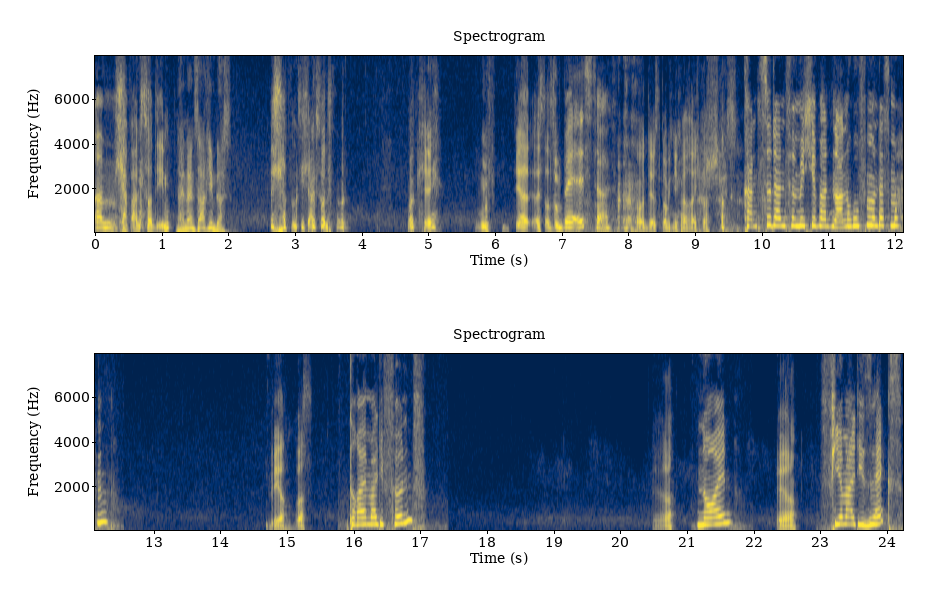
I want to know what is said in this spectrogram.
Ähm, Ich habe Angst vor dem. Nein, nein, sag ihm das. Ich habe wirklich Angst vor dem. Okay. Der ist also. wer ist das? Oh, der ist, glaube ich, nicht mehr erreichbar. Scheiße. Kannst du dann für mich jemanden anrufen und das machen? Wer? Was? Dreimal die fünf? Ja? Neun? Ja? Viermal die sechs?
